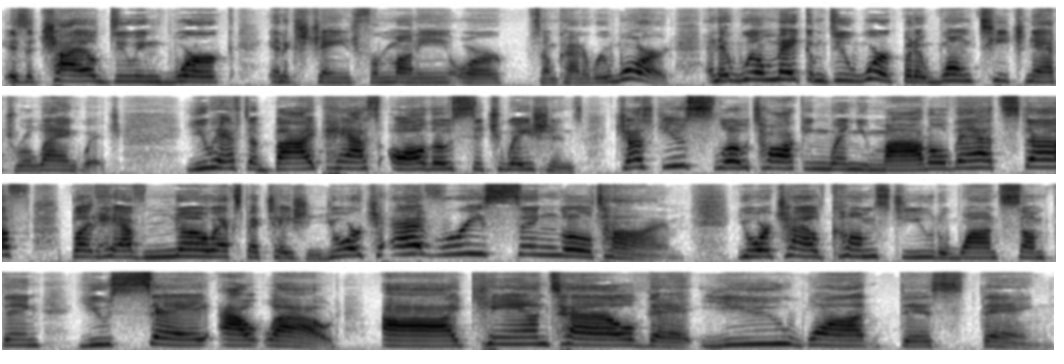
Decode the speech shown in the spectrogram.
is a child doing work in exchange for money or some kind of reward and it will make them do work but it won't teach natural language you have to bypass all those situations. Just use slow talking when you model that stuff, but have no expectation. Your ch- every single time your child comes to you to want something, you say out loud, I can tell that you want this thing,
